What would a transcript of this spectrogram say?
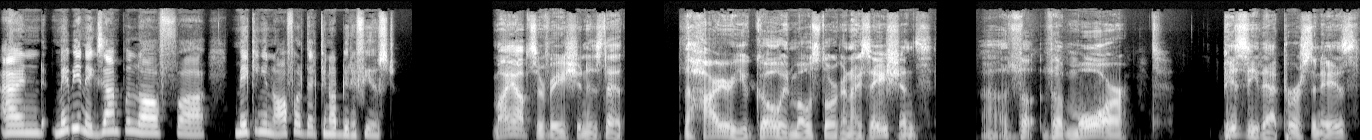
and maybe an example of uh, making an offer that cannot be refused? My observation is that the higher you go in most organizations, uh, the the more busy that person is,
